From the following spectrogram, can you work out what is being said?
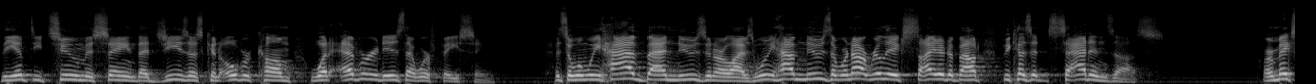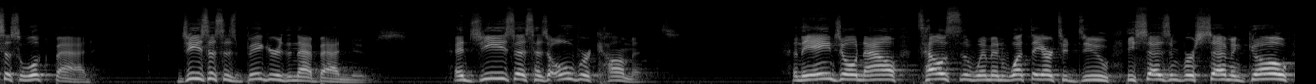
The empty tomb is saying that Jesus can overcome whatever it is that we're facing. And so when we have bad news in our lives, when we have news that we're not really excited about because it saddens us or makes us look bad, Jesus is bigger than that bad news. And Jesus has overcome it. And the angel now tells the women what they are to do. He says in verse 7 Go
